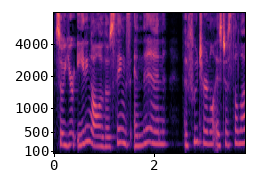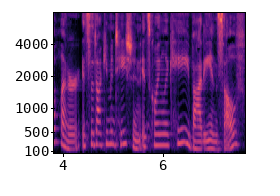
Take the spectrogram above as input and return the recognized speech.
So you're eating all of those things and then the food journal is just the love letter. It's the documentation. It's going like, Hey, body and self,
